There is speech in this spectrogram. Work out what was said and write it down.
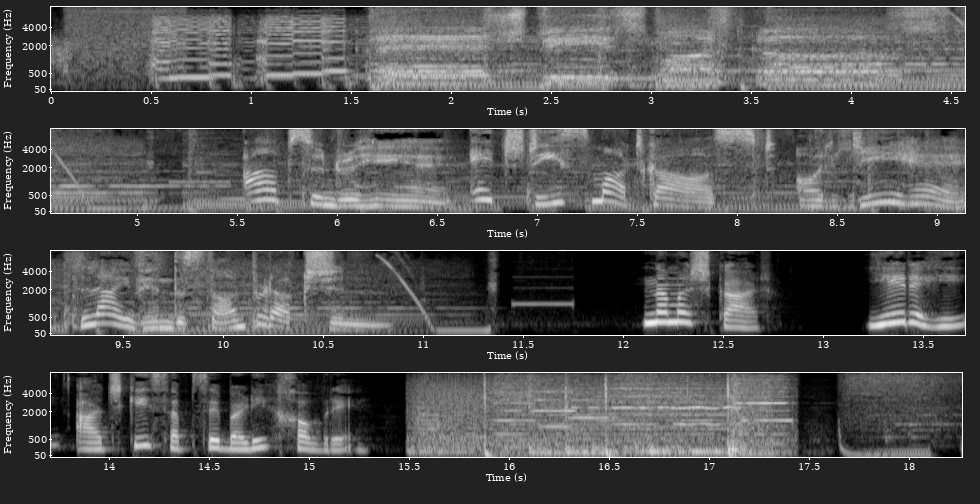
HD Smartcast. आप सुन रहे हैं एच डी स्मार्ट कास्ट और ये है लाइव हिंदुस्तान प्रोडक्शन नमस्कार ये रही आज की सबसे बड़ी खबरें।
